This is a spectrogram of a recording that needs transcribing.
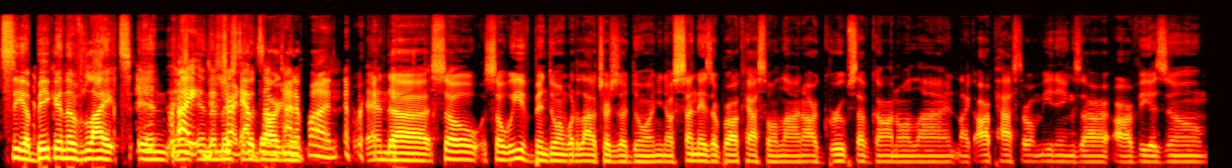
see a beacon of light in in, right. in the midst of the darkness. kind of fun. Right. And uh, so so we've been doing what a lot of churches are doing. You know, Sundays are broadcast online. Our groups have gone online. Like our pastoral meetings are are via Zoom.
